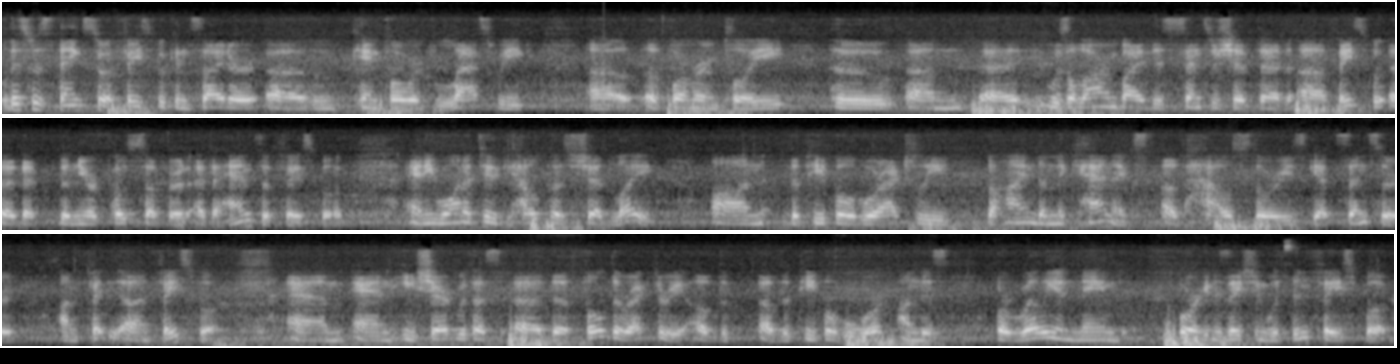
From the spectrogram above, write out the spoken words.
Well, this was thanks to a Facebook insider uh, who came forward last week, uh, a former employee who um, uh, was alarmed by this censorship that uh, Facebook, uh, that the New York Post suffered at the hands of Facebook, and he wanted to help us shed light on the people who are actually behind the mechanics of how stories get censored on, on Facebook. Um, and he shared with us uh, the full directory of the, of the people who work on this Orwellian named organization within Facebook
